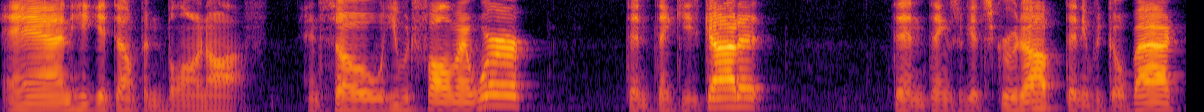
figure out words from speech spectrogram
and he'd get dumped and blown off. And so he would follow my work, then think he's got it, then things would get screwed up, then he would go back.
